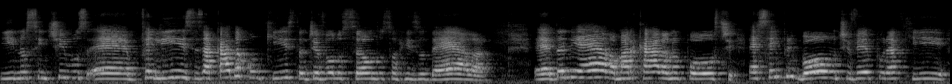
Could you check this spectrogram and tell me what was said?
e nos sentimos é, felizes a cada conquista de evolução do sorriso dela. É, Daniela, marcaram no post. É sempre bom te ver por aqui.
